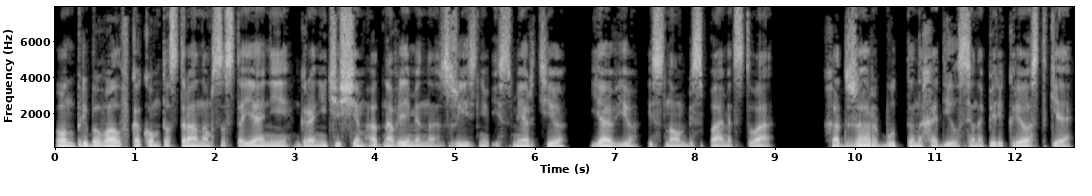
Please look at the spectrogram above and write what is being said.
Он пребывал в каком-то странном состоянии, граничащем одновременно с жизнью и смертью, явью и сном беспамятства. Хаджар будто находился на перекрестке,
